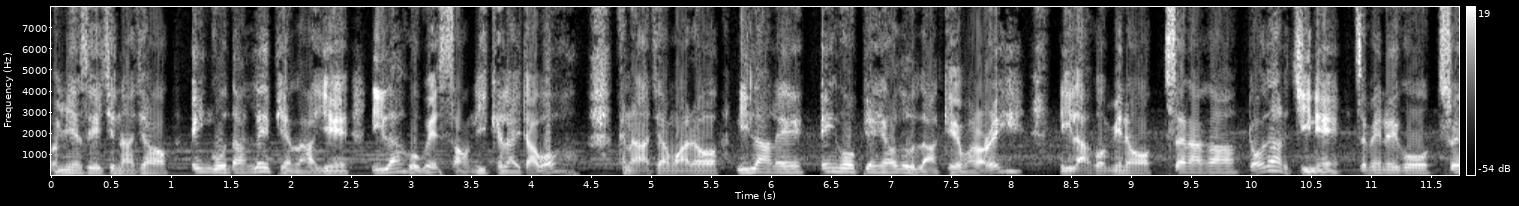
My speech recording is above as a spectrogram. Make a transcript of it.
မမြင်စေချင်တာကြောင့်အိမ်ကိုသာလှည့်ပြန်လာရင်နီလာကိုပဲစောင့်နေခဲ့လိုက်တာပေါ့။ခဏအကြာမှာတော့နီလာလည်းအိမ်ကိုပြန်ရောက်လို့လာခဲ့ပါတော့တယ်။နီလာကိုမြင်တော့စန္ဒာကဒေါသတကြီးနဲ့သပင်တွေကိုဆွဲ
